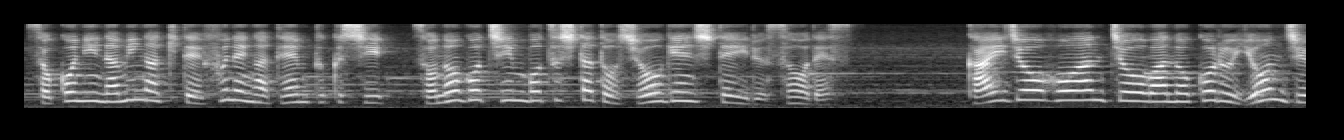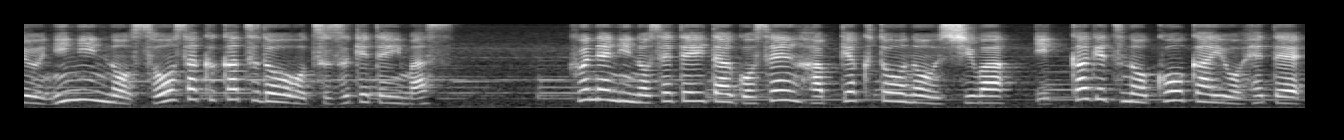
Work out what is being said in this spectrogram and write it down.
そこに波が来て船が転覆し、その後沈没したと証言しているそうです。海上保安庁は残る42人の捜索活動を続けています。船に乗せていた5800頭の牛は1ヶ月の航海を経て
